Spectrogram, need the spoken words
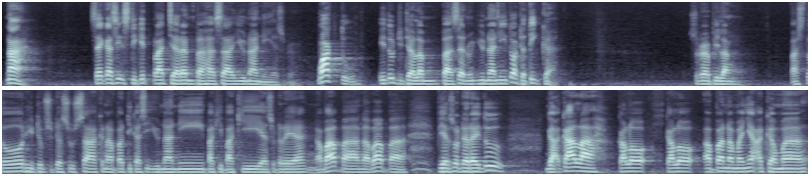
Nah, saya kasih sedikit pelajaran bahasa Yunani ya saudara. Waktu itu di dalam bahasa Yunani itu ada tiga. Saudara bilang, Pastor hidup sudah susah, kenapa dikasih Yunani pagi-pagi ya saudara ya? Nggak apa-apa, nggak apa-apa. Biar saudara itu nggak kalah. Kalau kalau apa namanya agama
